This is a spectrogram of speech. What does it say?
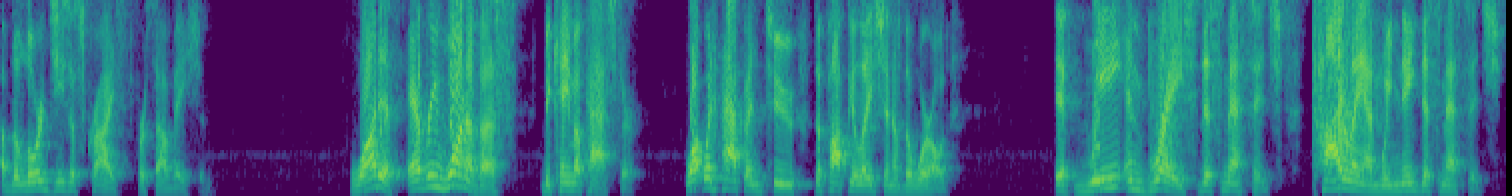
of the Lord Jesus Christ for salvation. What if every one of us became a pastor? What would happen to the population of the world? if we embrace this message. Thailand, we need this message.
